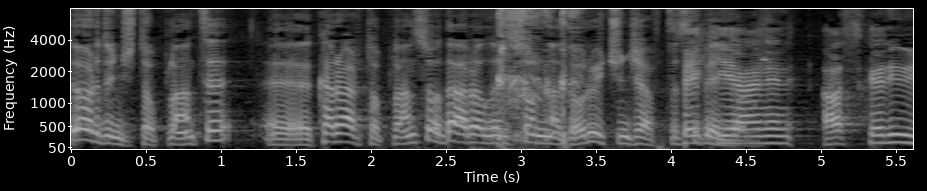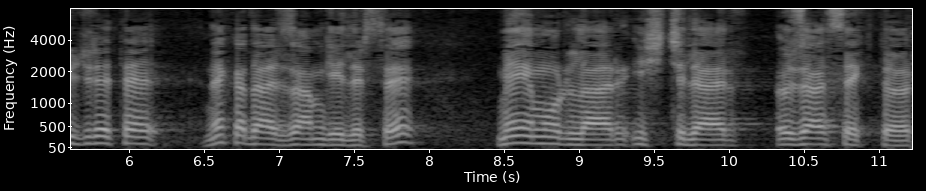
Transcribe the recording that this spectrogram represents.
Dördüncü toplantı e, karar toplantısı. O da aralığın sonuna doğru üçüncü haftası Peki belli olur. yani asgari ücrete ne kadar zam gelirse memurlar, işçiler, özel sektör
